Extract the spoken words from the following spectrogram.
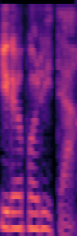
잃어버리다.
